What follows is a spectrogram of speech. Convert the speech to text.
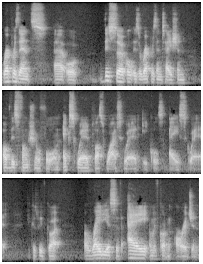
represents, uh, or this circle is a representation of this functional form, x squared plus y squared equals a squared, because we've got a radius of a and we've got an origin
